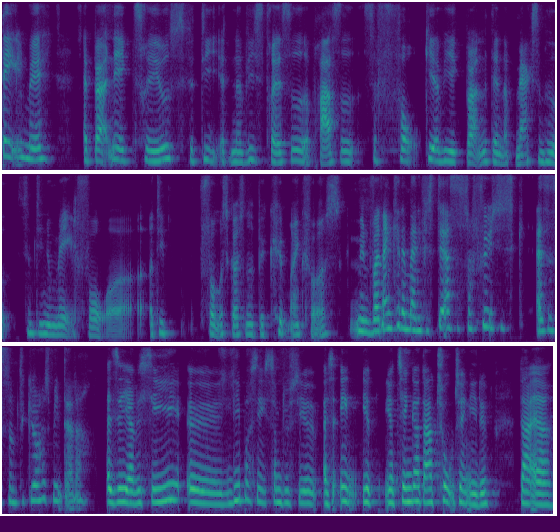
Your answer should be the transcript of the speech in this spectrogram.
del med, at børnene ikke trives, fordi at når vi er stressede og presset, så får, giver vi ikke børnene den opmærksomhed, som de normalt får, og, og de får måske også noget bekymring for os. Men hvordan kan det manifestere sig så fysisk, altså som det gjorde hos min datter? Altså jeg vil sige, øh, lige præcis som du siger, altså en, jeg, jeg tænker, der er to ting i det. Der er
